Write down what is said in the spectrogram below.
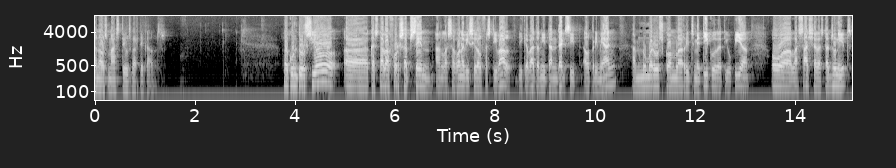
en els màstils verticals. La contorsió eh, que estava força absent en la segona edició del festival i que va tenir tant d'èxit el primer any, amb números com la Ritmetico d'Etiopia, o a la Sasha d'Estats Units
